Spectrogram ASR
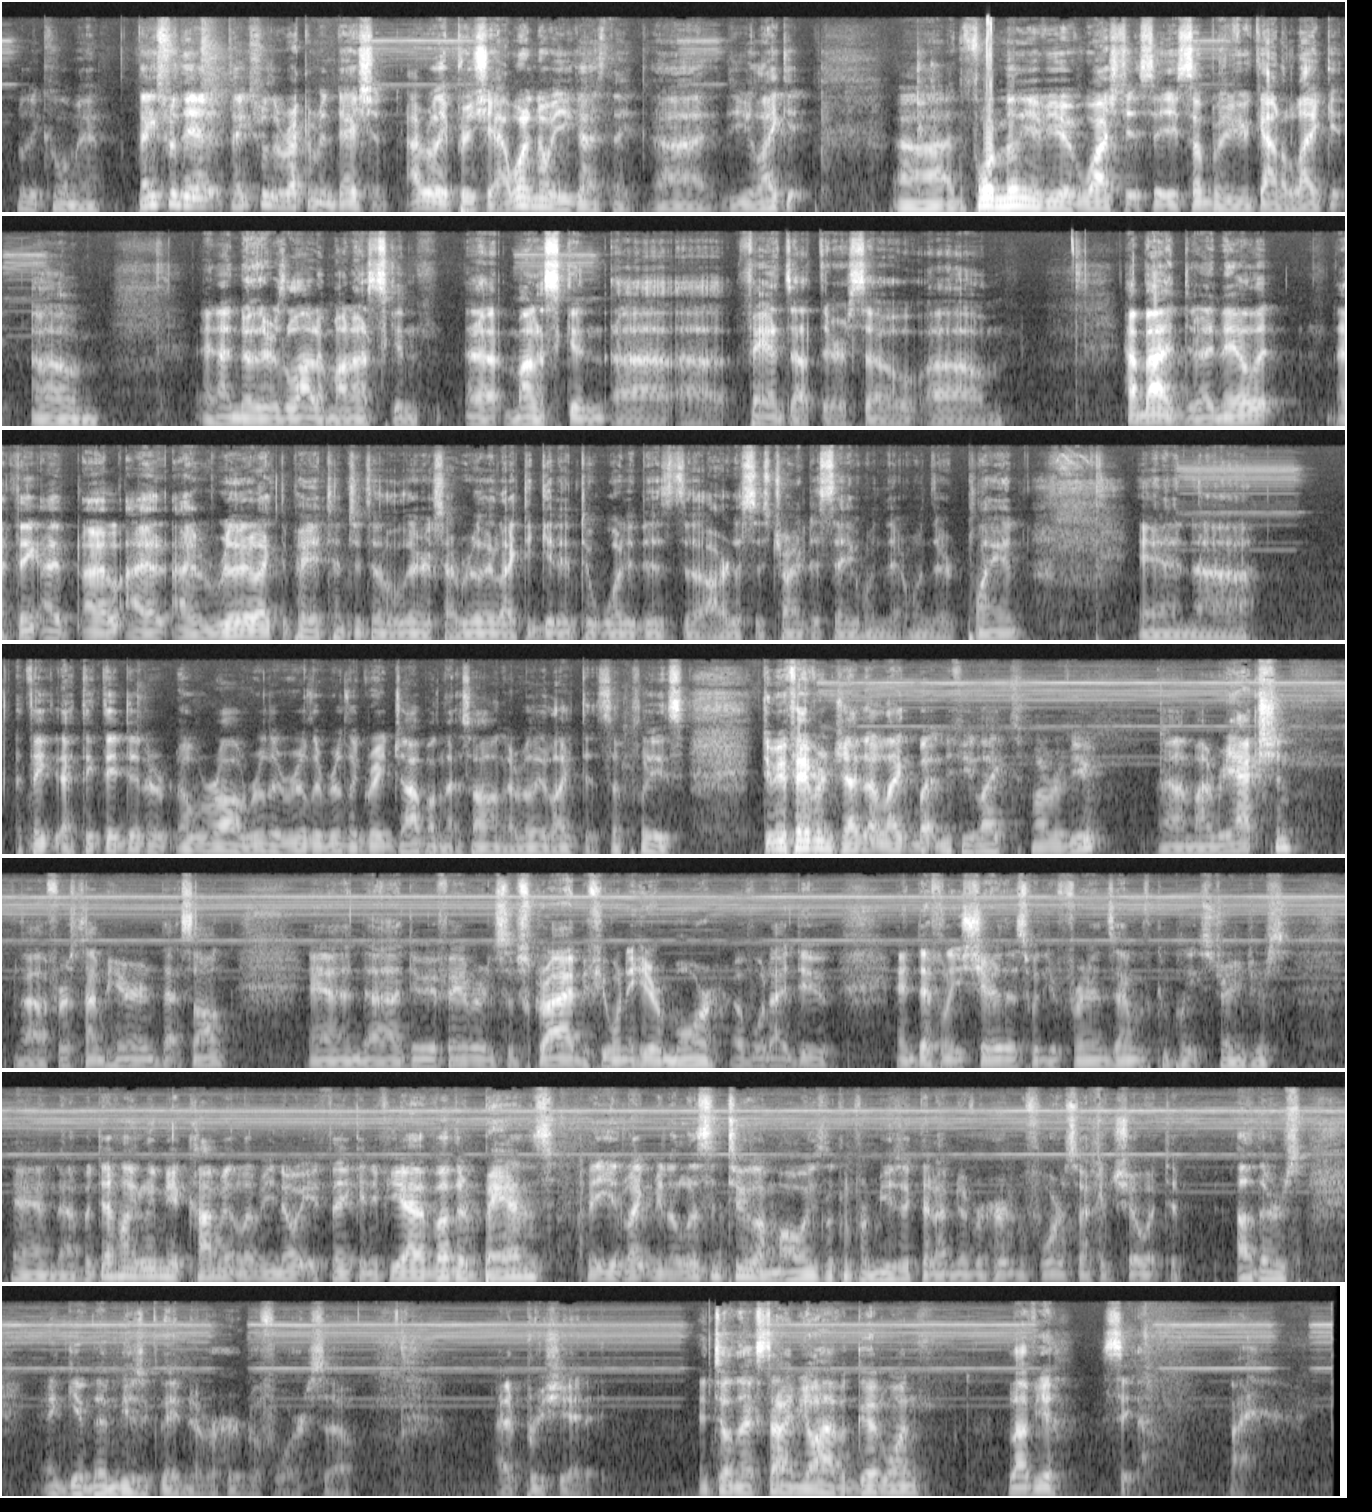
really cool, man. Thanks for the thanks for the recommendation. I really appreciate. it. I want to know what you guys think. Uh, do you like it? Uh, the four million of you have watched it, so some of you gotta like it. Um, and I know there's a lot of Monoskin uh, Monoskin uh, uh, fans out there. So um, how about it? Did I nail it? I think I, I, I really like to pay attention to the lyrics. I really like to get into what it is the artist is trying to say when they're when they're playing, and uh, I think I think they did an overall really really really great job on that song. I really liked it. So please do me a favor and jab that like button if you liked my review, uh, my reaction, uh, first time hearing that song, and uh, do me a favor and subscribe if you want to hear more of what I do, and definitely share this with your friends and with complete strangers. And uh, but definitely leave me a comment. Let me know what you think. And if you have other bands that you'd like me to listen to, I'm always looking for music that I've never heard before, so I can show it to others and give them music they've never heard before. So I appreciate it. Until next time, y'all have a good one. Love you. See ya.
